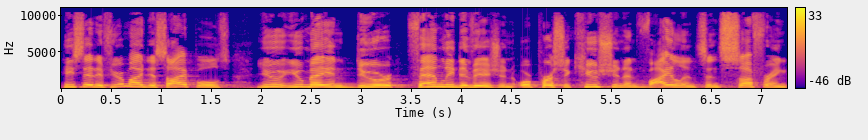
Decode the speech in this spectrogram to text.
He said, if you're my disciples, you, you may endure family division or persecution and violence and suffering.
